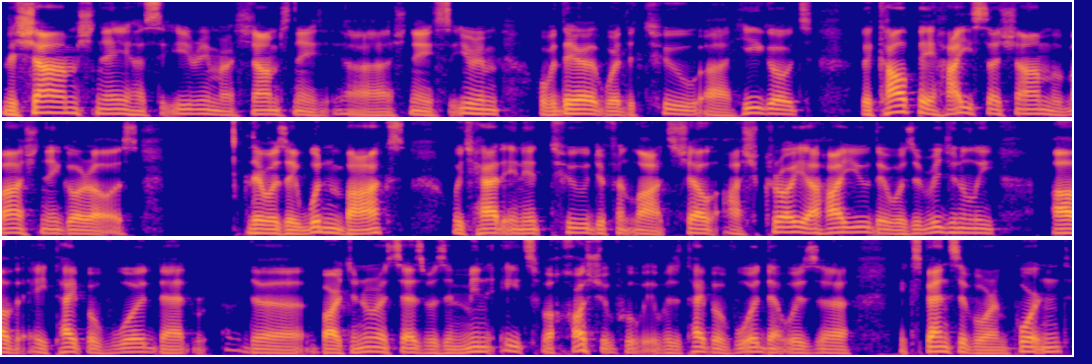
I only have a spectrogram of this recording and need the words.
Visham Shnei Haseirim or Sham Shnei uh, Shnei Seirim. Over there were the two uh, he goats. Vikalpe Haisa Sham Shnei Goros. There was a wooden box which had in it two different lots. Shel Ashkroya Hayu. There was originally of a type of wood that the Bartanura says was a min eitz v'chashuv. It was a type of wood that was uh, expensive or important.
